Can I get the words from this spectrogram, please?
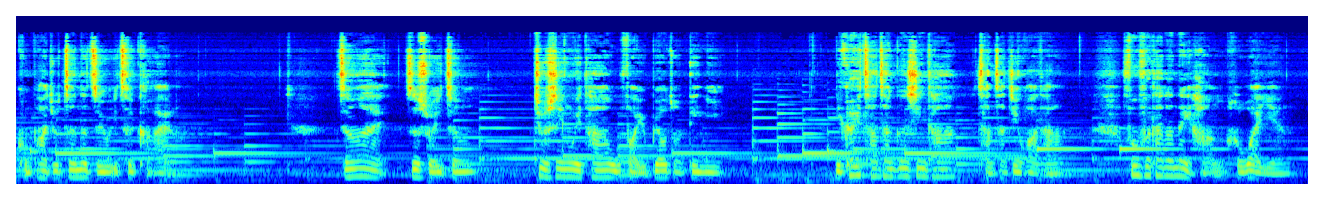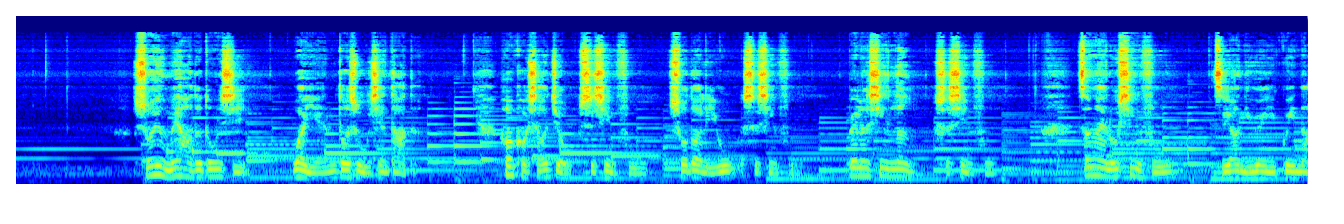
恐怕就真的只有一次可爱了。真爱之所以真，就是因为它无法有标准定义。你可以常常更新它，常常进化它，丰富它的内涵和外延。所有美好的东西，外延都是无限大的。喝口小酒是幸福，收到礼物是幸福，被人信任是幸福。真爱如幸福，只要你愿意归纳，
